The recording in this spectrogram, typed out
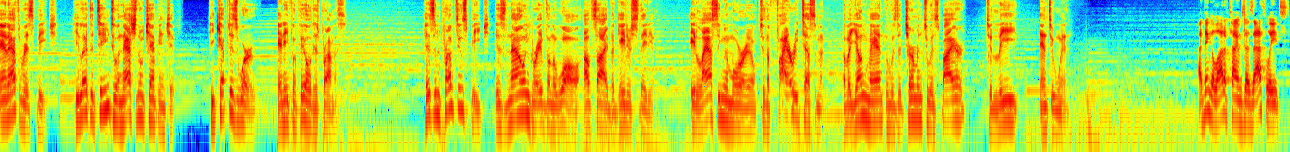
And after his speech, He led the team to a national championship. He kept his word and he fulfilled his promise. His impromptu speech is now engraved on the wall outside the Gators Stadium, a lasting memorial to the fiery testament of a young man who was determined to inspire, to lead, and to win. I think a lot of times as athletes,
